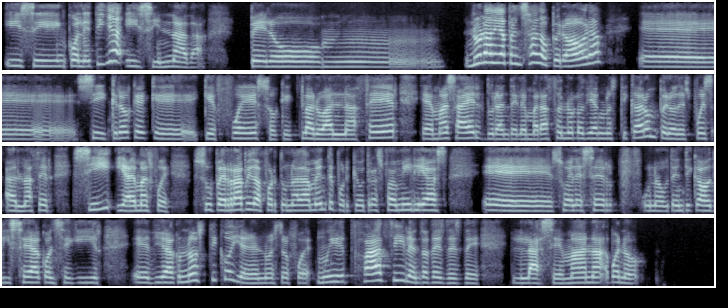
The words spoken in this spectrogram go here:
y sin coletilla y sin nada. Pero mm, no lo había pensado, pero ahora eh, sí, creo que, que, que fue eso, que claro, al nacer, y además a él durante el embarazo no lo diagnosticaron, pero después al nacer sí, y además fue súper rápido, afortunadamente, porque otras familias eh, suele ser una auténtica odisea conseguir eh, diagnóstico y en el nuestro fue muy fácil, entonces desde la semana, bueno,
